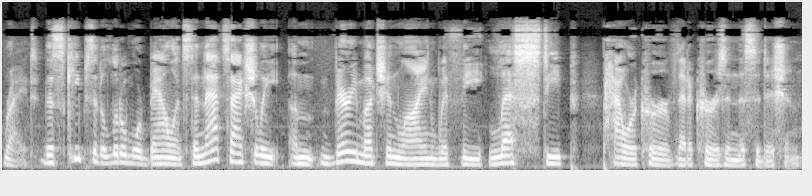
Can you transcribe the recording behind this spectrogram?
Right. This keeps it a little more balanced, and that's actually um, very much in line with the less steep power curve that occurs in this edition.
